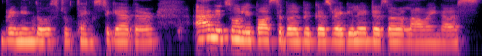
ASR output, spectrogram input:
bringing those two things together. And it's only possible because regulators are allowing us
